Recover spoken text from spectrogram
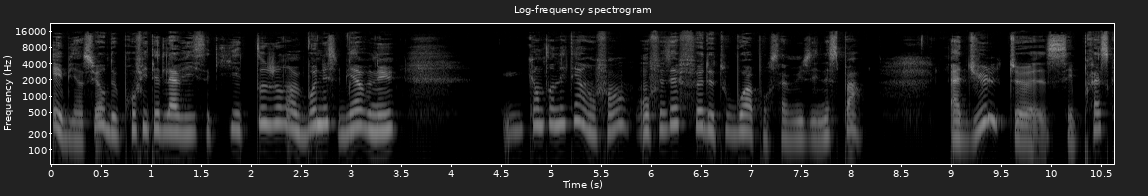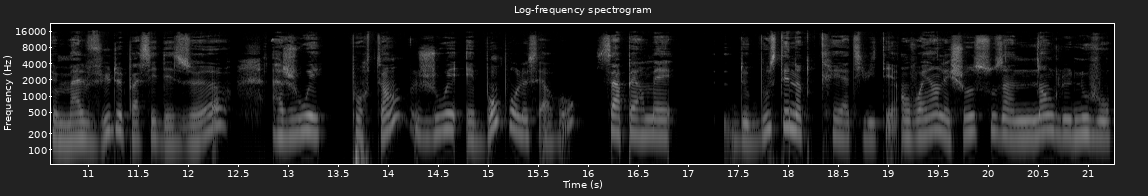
et bien sûr de profiter de la vie, ce qui est toujours un bonus bienvenu. Quand on était enfant, on faisait feu de tout bois pour s'amuser, n'est-ce pas? Adulte, c'est presque mal vu de passer des heures à jouer. Pourtant, jouer est bon pour le cerveau. Ça permet de booster notre créativité en voyant les choses sous un angle nouveau.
